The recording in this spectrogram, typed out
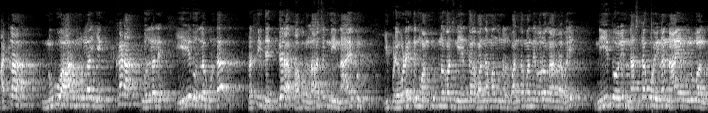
అట్లా నువ్వు ఆరుమూర్ల ఎక్కడ వదలలే. ఏది వదలకుండా ప్రతి దగ్గర పాపం లాస్ట్కి నీ నాయకులు ఇప్పుడు ఎవడైతే నువ్వు అనుకుంటున్నావు కావచ్చు నీ వెనకాల వంద మంది ఉన్నారు వంద మంది ఎవరో కారా భయ్ నీతోని నష్టపోయిన నాయకులు వాళ్ళు.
